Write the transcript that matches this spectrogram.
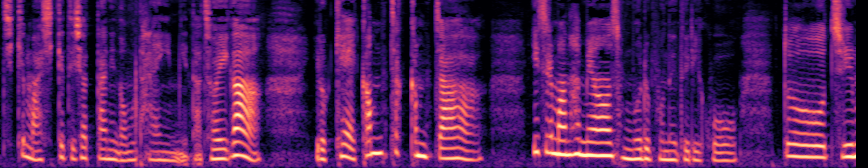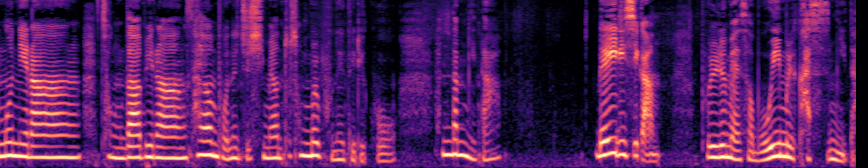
치킨 맛있게 드셨다니 너무 다행입니다. 저희가 이렇게 깜짝깜짝 잊을만 하면 선물을 보내드리고, 또 질문이랑 정답이랑 사연 보내주시면 또 선물 보내드리고 한답니다. 매일 이 시간 볼륨에서 모임을 갖습니다.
